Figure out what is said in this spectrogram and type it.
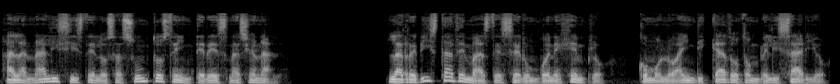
al análisis de los asuntos de interés nacional. La revista además de ser un buen ejemplo, como lo ha indicado don Belisario,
